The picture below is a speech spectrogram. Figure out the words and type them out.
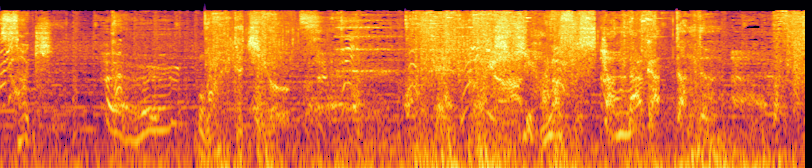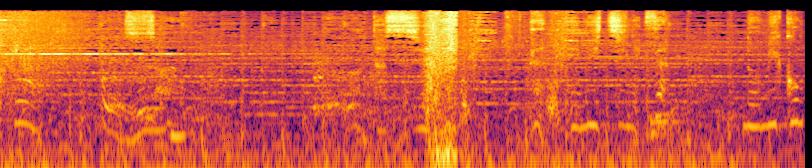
さっきお前たちを引き離すしかなかったんだ。私道に飲み込む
